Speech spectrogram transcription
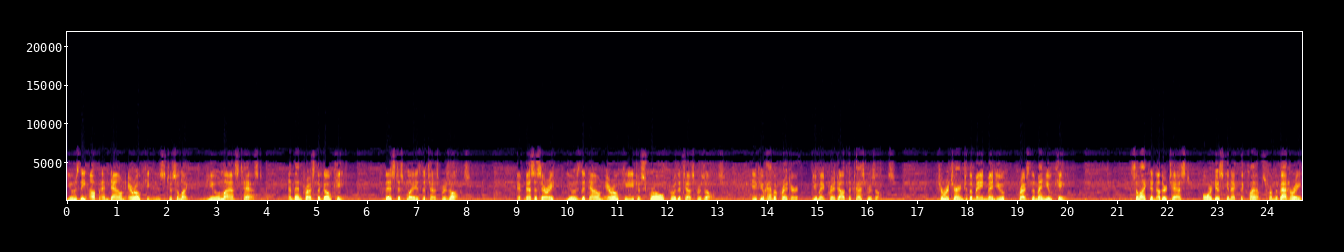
Use the up and down arrow keys to select View Last Test and then press the Go key. This displays the test results. If necessary, use the down arrow key to scroll through the test results. If you have a printer, you may print out the test results. To return to the main menu, press the menu key. Select another test or disconnect the clamps from the battery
